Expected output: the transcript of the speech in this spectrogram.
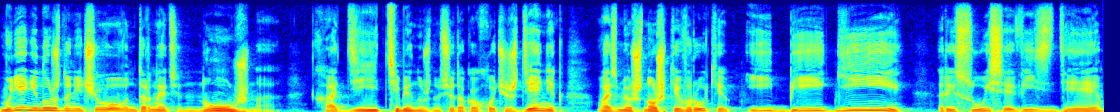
мне не нужно ничего в интернете. Нужно ходить тебе нужно, все такое. Хочешь денег, возьмешь ножки в руки и беги, рисуйся везде.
